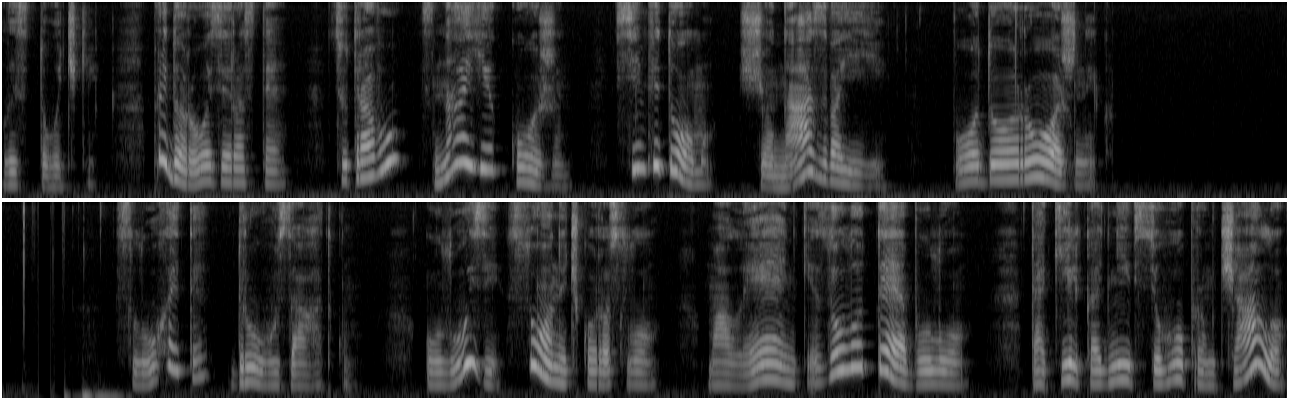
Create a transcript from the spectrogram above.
листочки. При дорозі росте. Цю траву знає кожен. Всім відомо, що назва її подорожник. Слухайте другу загадку. У лузі сонечко росло, маленьке, золоте було. Та кілька днів всього промчало,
